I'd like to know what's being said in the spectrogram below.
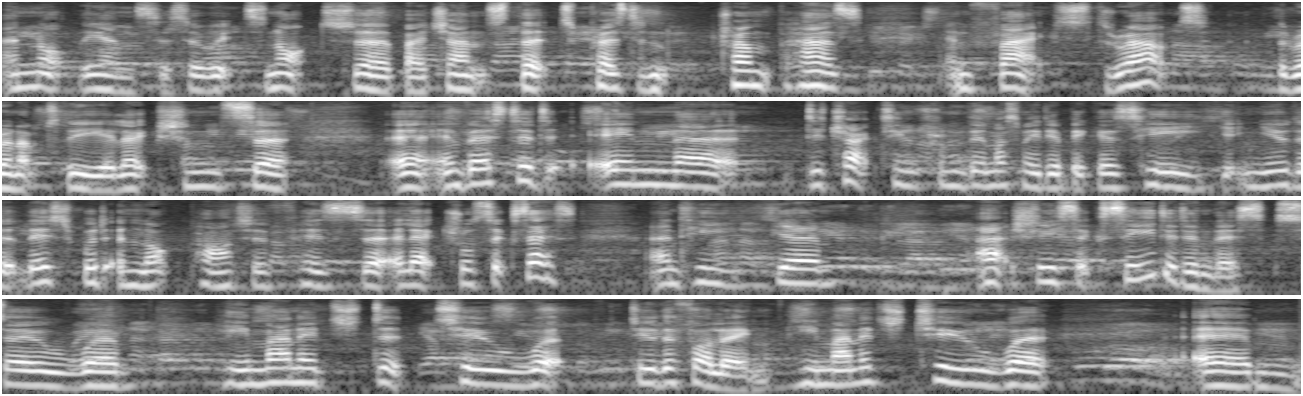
and not the answer. So it's not uh, by chance that President Trump has, in fact, throughout the run up to the elections, uh, uh, invested in uh, detracting from the mass media because he knew that this would unlock part of his electoral success. And he um, actually succeeded in this. So um, he managed to uh, do the following. He managed to, uh, um,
